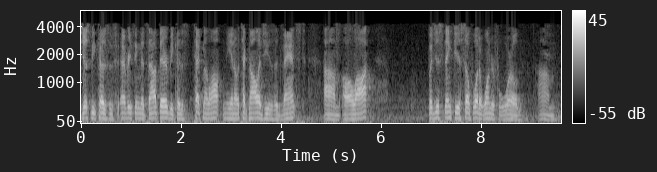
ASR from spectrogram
just because of everything that's out there. Because technolo- you know, technology has advanced um, a lot. But just think to yourself, what a wonderful world. Um,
